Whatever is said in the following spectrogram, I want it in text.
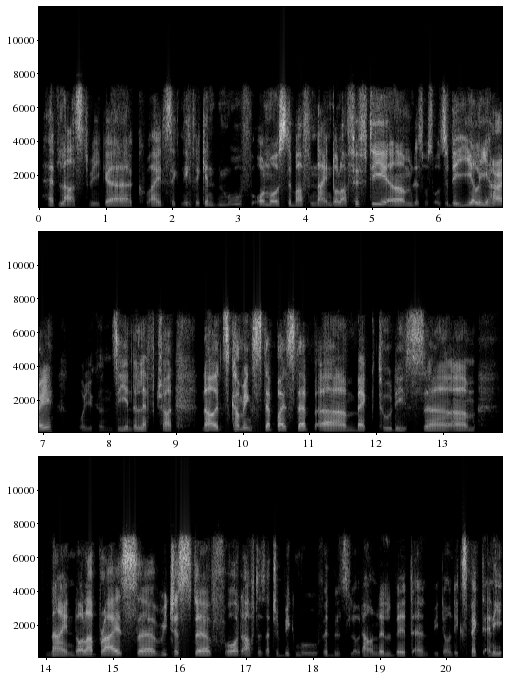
had last week a quite significant move, almost above $9.50. Um, this was also the yearly high what you can see in the left chart. Now it's coming step by step um, back to this uh, um, nine dollar price. Uh, we just uh, thought after such a big move, it will slow down a little bit, and we don't expect any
